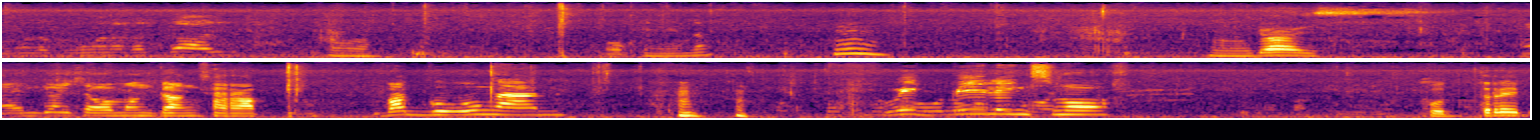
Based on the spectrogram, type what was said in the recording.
Tumalagpungan agad guys. Ah. Okay na. Hmm. Hmm, guys. Ayun guys, oh, manggang sarap. Baguungan. With feelings mo. Food trip.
